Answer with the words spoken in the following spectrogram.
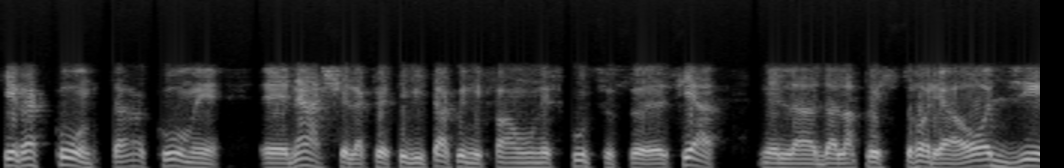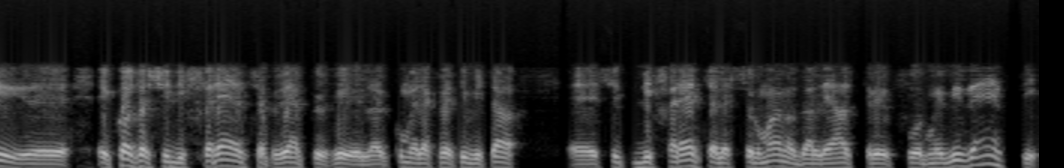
che racconta come eh, nasce la creatività, quindi fa un excursus eh, sia nella, dalla preistoria a oggi eh, e cosa ci differenzia, per esempio, la, come la creatività eh, si differenzia l'essere umano dalle altre forme viventi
